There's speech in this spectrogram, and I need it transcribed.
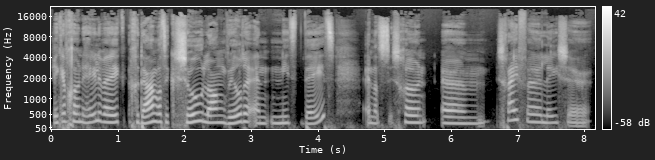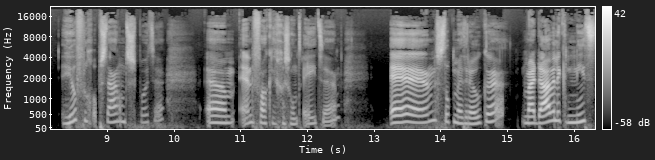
ik heb gewoon de hele week gedaan wat ik zo lang wilde en niet deed. En dat is dus gewoon ehm, schrijven, lezen, heel vroeg opstaan om te sporten. Ehm, en fucking gezond eten. En stop met roken. Maar daar wil ik niet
